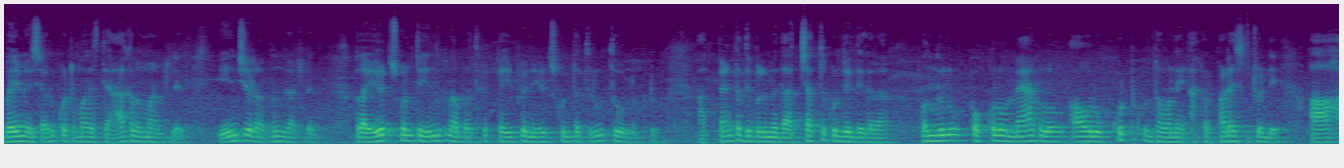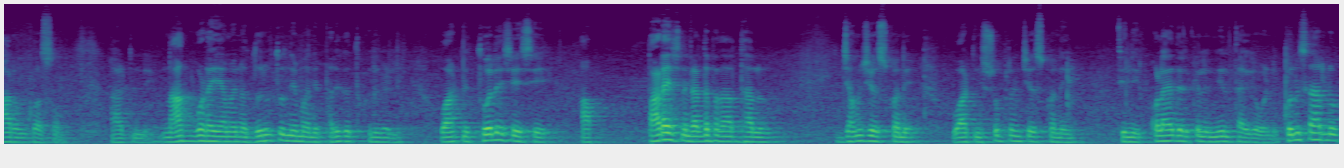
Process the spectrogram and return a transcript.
భయం వేసి అడుక్కుంటే మానేస్తే ఆకలి మానట్లేదు. ఏం చేయాలో అర్థం కావట్లేదు. అలా ఏడ్చుకుంటే ఎందుకు నా బతికట్టు అయిపోయిన ఏడ్చుకుంటూ తిరుగుతూ ఉన్నప్పుడు ఆ పెంట దిబ్బల మీద ఆ చెత్త కుండీల దగ్గర పందులు కుక్కలు మేకలు ఆవులు కొట్టుకుంటామని అక్కడ పడేసినటువంటి ఆ ఆహారం కోసం. వాటిని నాకు కూడా ఏమైనా దొరుకుతుందేమో అని పరిగెత్తుకుని వెళ్ళి వాటిని తోలేసేసి ఆ పడేసిన వ్యర్థ పదార్థాలు జమ చేసుకొని వాటిని శుభ్రం చేసుకొని తిని కుళాయి దగ్గరికి వెళ్ళి నీళ్ళు తాగేవాడిని. కొన్నిసార్లు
